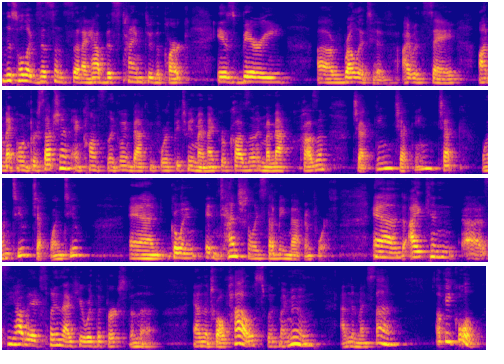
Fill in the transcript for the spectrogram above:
this whole existence that I have this time through the park is very uh, relative, I would say, on my own perception and constantly going back and forth between my microcosm and my macrocosm, checking, checking, check, one, two, check, one, two, and going intentionally stepping back and forth. And I can uh, see how they explain that here with the first and the and the 12th house with my moon and then my sun. Okay, cool.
